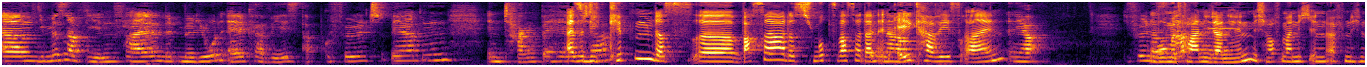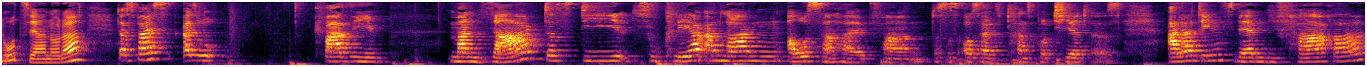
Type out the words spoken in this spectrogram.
Ähm, die müssen auf jeden Fall mit Millionen LKWs abgefüllt werden in Tankbehälter. Also die kippen das äh, Wasser, das Schmutzwasser dann Genau. in LKWs rein. Ja. Die füllen das Womit ab. fahren die dann hin? Ich hoffe mal nicht in den öffentlichen Ozean, oder? Das weiß, also quasi, man sagt, dass die zu Kläranlagen außerhalb fahren, dass es außerhalb transportiert ist. Allerdings werden die Fahrer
